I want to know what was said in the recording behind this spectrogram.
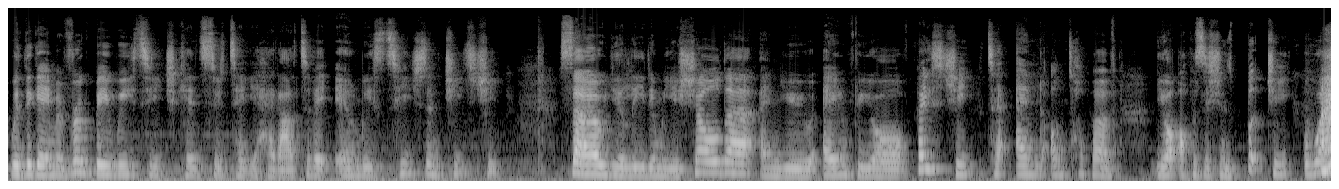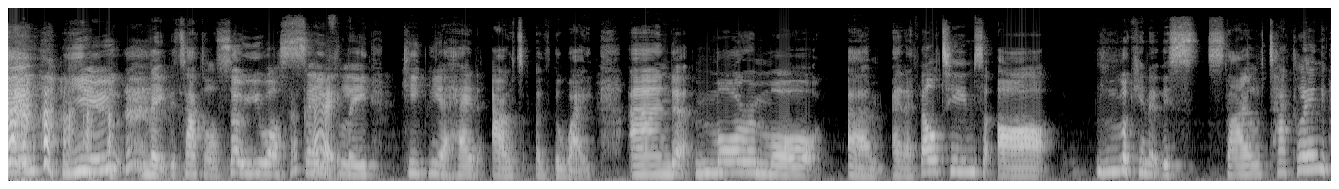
with the game of rugby, we teach kids to take your head out of it and we teach them cheek to cheek. So you're leading with your shoulder and you aim for your face cheek to end on top of your opposition's butt cheek when you make the tackle. So you are okay. safely keeping your head out of the way. And more and more um, NFL teams are looking at this style of tackling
